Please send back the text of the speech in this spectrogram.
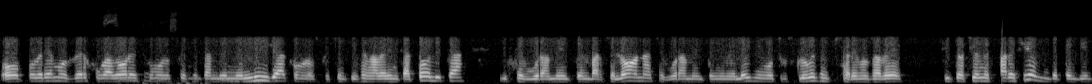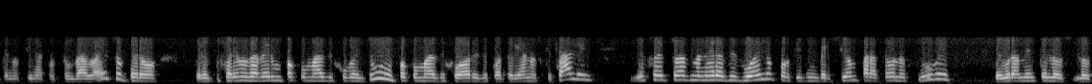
o podremos ver jugadores como los que se están viendo en Liga, como los que se empiezan a ver en Católica y seguramente en Barcelona, seguramente en MLE y en otros clubes empezaremos a ver situaciones parecidas. Independiente nos tiene acostumbrado a eso, pero pero empezaremos a ver un poco más de juventud, un poco más de jugadores ecuatorianos que salen, y eso de todas maneras es bueno porque es inversión para todos los clubes, seguramente los, los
